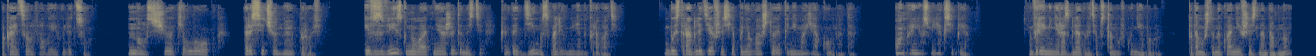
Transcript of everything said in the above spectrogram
пока я целовала его лицо. Нос, щеки, лоб, рассеченная бровь и взвизгнула от неожиданности, когда Дима свалил меня на кровать. Быстро оглядевшись, я поняла, что это не моя комната. Он принес меня к себе. Времени разглядывать обстановку не было, потому что, наклонившись надо мной,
